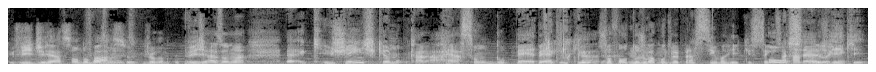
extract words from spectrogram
Vi de reação do Faz Márcio jogando Vídeo razão não é. é que, gente que eu não. Cara, a reação do Patrick. Patrick, cara. só faltou jogar o controle pra cima, Rick. Sem Pô, sacanagem. sério, cara. Rick,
